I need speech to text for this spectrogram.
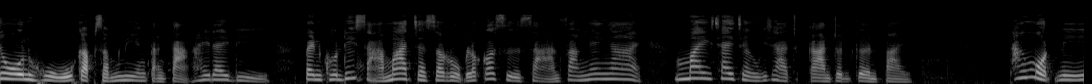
จูนหูกับสำเนียงต่างๆ ให้ได้ดี เป็นคนที่สามารถจะสรุปแล้วก็สื่อสารฟังง่าย ๆ ไม่ใช่เชิงวิชาการจนเกินไป ทั้งหมดนี้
